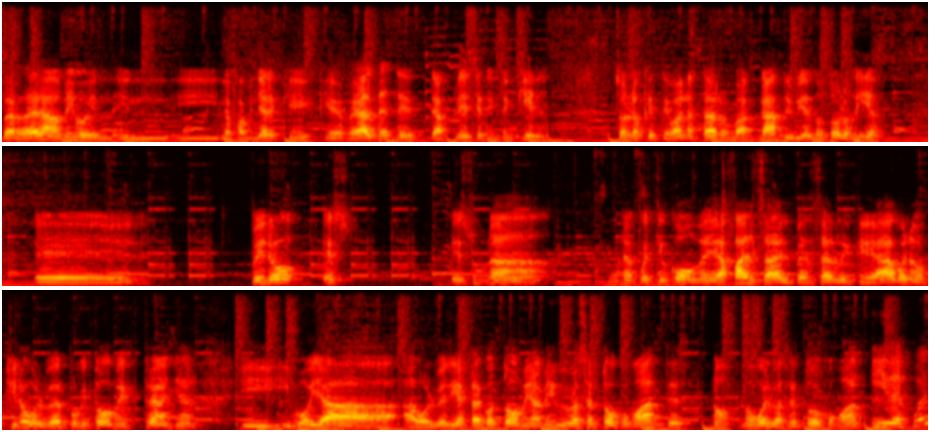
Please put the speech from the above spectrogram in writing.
verdaderos amigos y, los familiares que, realmente te aprecian y te quieren, son los que te van a estar bancando y viendo todos los días. Eh, pero es, es una, una cuestión como media falsa el pensar de que, ah, bueno, quiero volver porque todos me extrañan y, voy a, a, volver y a estar con todos mis amigos y va a ser todo como antes. No, no vuelve a ser todo como antes. Y después,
